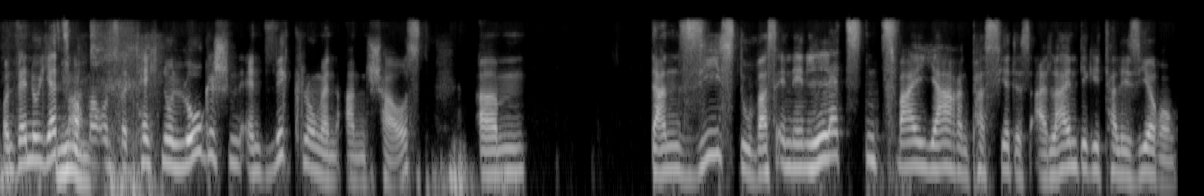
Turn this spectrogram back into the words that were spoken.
Und wenn du jetzt Niemand. auch mal unsere technologischen Entwicklungen anschaust, ähm, dann siehst du, was in den letzten zwei Jahren passiert ist, allein Digitalisierung,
